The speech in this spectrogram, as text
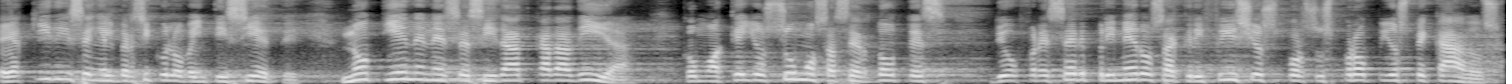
Eh, aquí dice en el versículo 27, no tiene necesidad cada día, como aquellos sumos sacerdotes, de ofrecer primero sacrificios por sus propios pecados.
